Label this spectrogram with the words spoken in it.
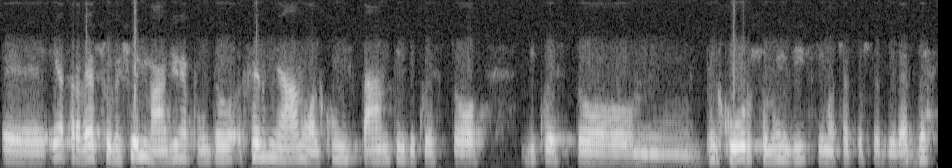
eh, e attraverso le sue immagini appunto fermiamo alcuni istanti di questo, di questo mh, percorso lunghissimo, certo servirebbe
